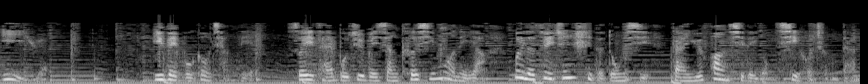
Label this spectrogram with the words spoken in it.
意愿，因为不够强烈。所以才不具备像科西莫那样为了最珍视的东西敢于放弃的勇气和承担。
